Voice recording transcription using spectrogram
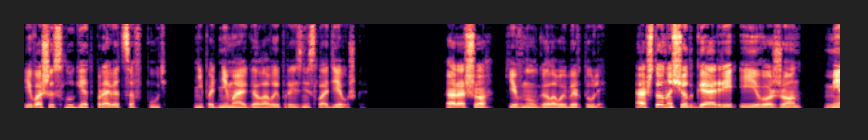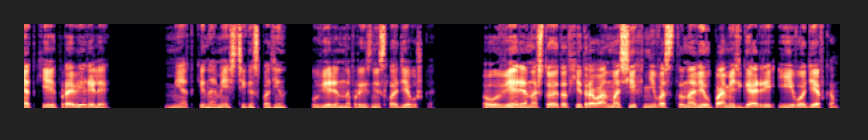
и ваши слуги отправятся в путь», — не поднимая головы, произнесла девушка. «Хорошо», — кивнул головой Бертули. «А что насчет Гарри и его жен? Метки проверили?» «Метки на месте, господин», — уверенно произнесла девушка. «Уверена, что этот хитрован Масих не восстановил память Гарри и его девкам».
